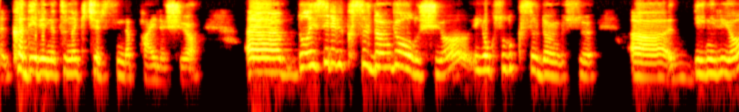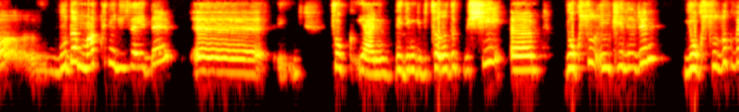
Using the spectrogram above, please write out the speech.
e, kaderini tırnak içerisinde paylaşıyor. E, dolayısıyla bir kısır döngü oluşuyor. Yoksulluk kısır döngüsü e, deniliyor. Bu da makro düzeyde çok yani dediğim gibi tanıdık bir şey. Yoksul ülkelerin yoksulluk ve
